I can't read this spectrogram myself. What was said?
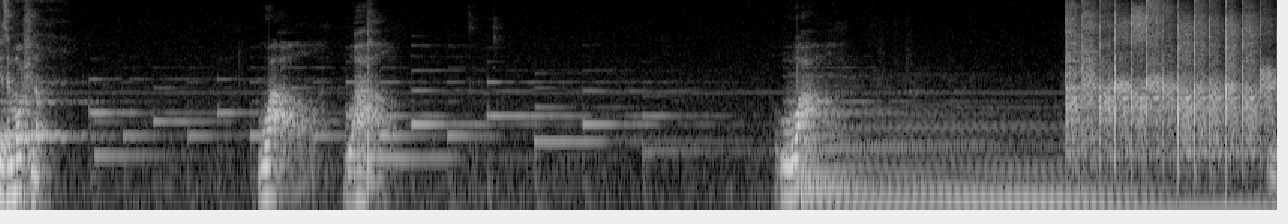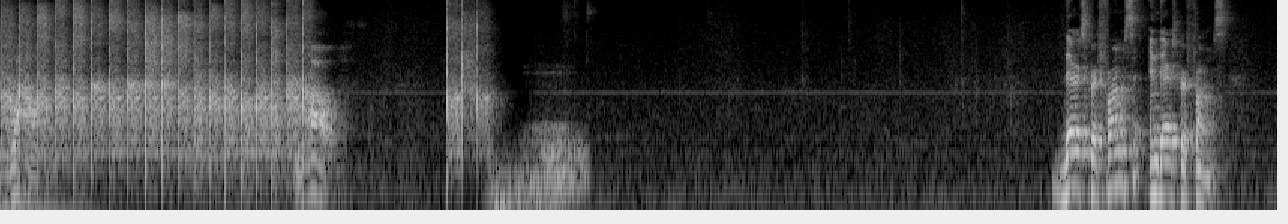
She's emotional. Wow. Wow. Wow. Wow. There's performance and there's performance.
